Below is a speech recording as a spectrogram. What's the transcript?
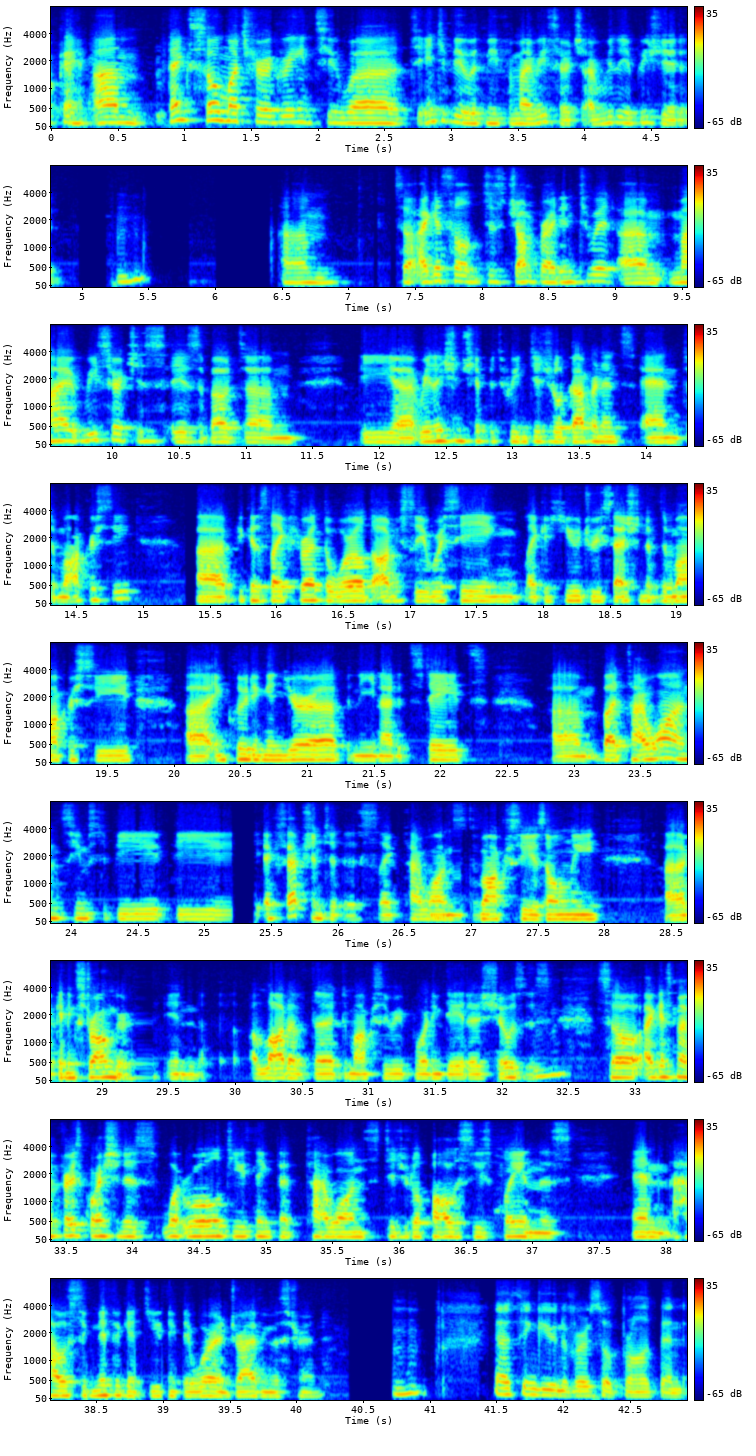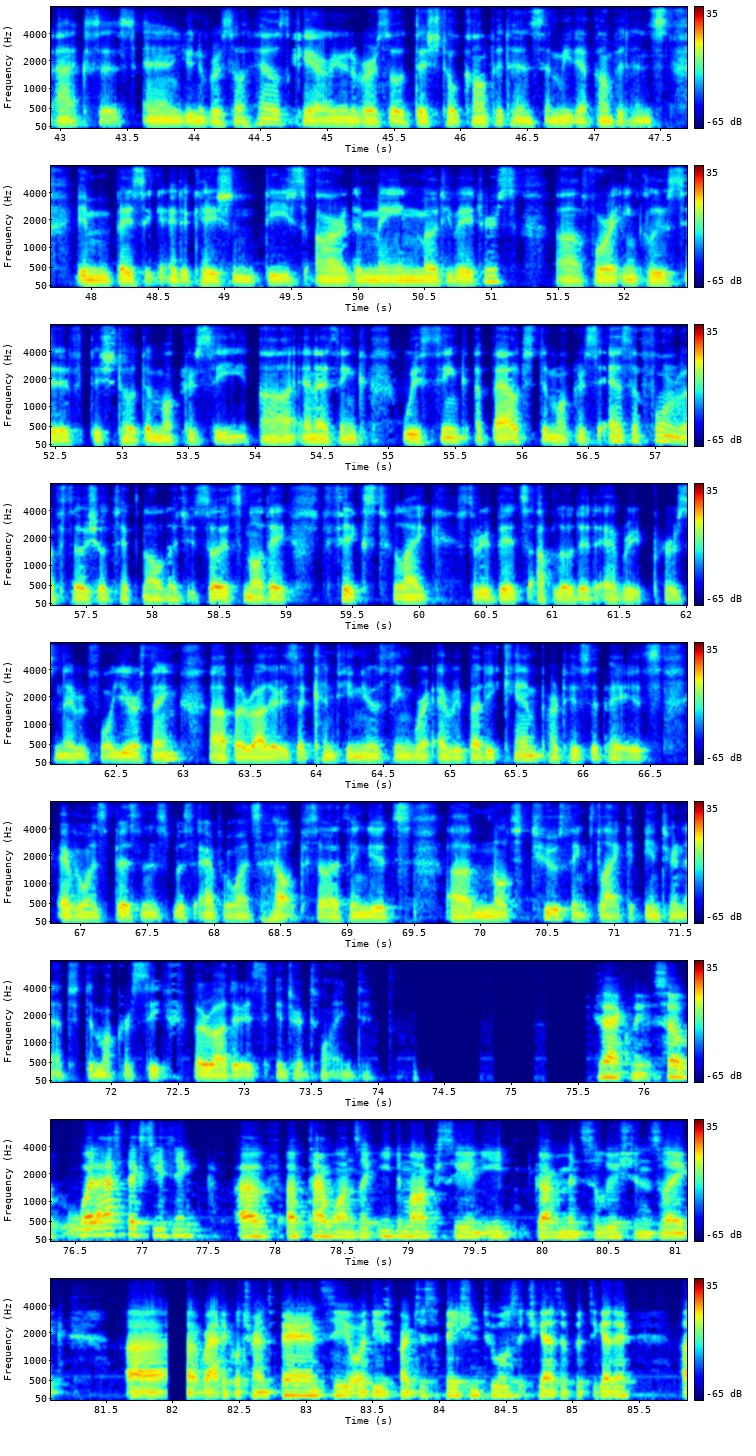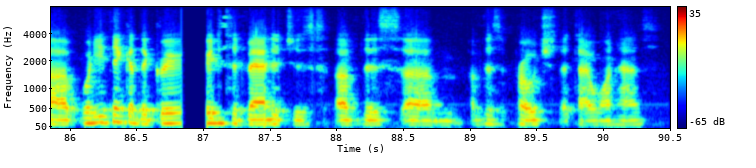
Okay. Um, thanks so much for agreeing to uh, to interview with me for my research. I really appreciate it. Mhm. Um, so I guess I'll just jump right into it. Um, my research is is about um, the uh, relationship between digital governance and democracy. Uh, because like throughout the world, obviously we're seeing like a huge recession of democracy, uh, including in Europe and the United States. Um, but Taiwan seems to be the exception to this. Like Taiwan's democracy is only uh, getting stronger in a lot of the democracy reporting data shows this. Mhm. So I guess my first question is, what role do you think that Taiwan's digital policies play in this, and how significant do you think they were in driving this trend? I think universal broadband access and universal healthcare, universal digital competence and media competence in basic education, these are the main motivators uh, for inclusive digital democracy. Uh, and I think we think about democracy as a form of social technology. So it's not a fixed like three bits uploaded every person every four year thing, uh, but rather it's a continuous thing where everybody can participate. It's everyone's business with everyone's help. So I think it's um, not two things like internet democracy, but rather it's intertwined. Exactly. So what aspects do you think of, of Taiwan's like e-democracy and e-government solutions like uh, radical transparency or these participation tools that you guys have put together? Uh, what do you think are the greatest advantages of this um, of this approach that Taiwan has?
